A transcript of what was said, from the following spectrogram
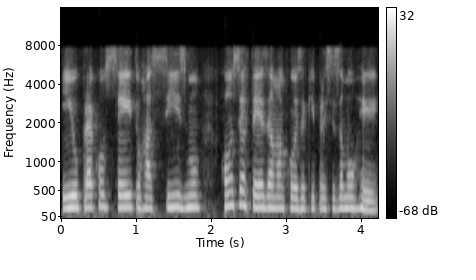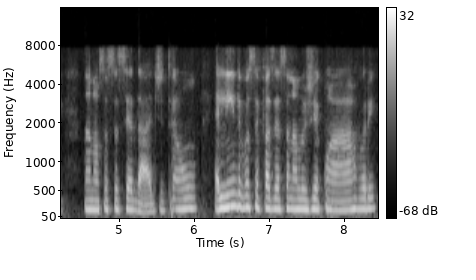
E o preconceito, o racismo, com certeza é uma coisa que precisa morrer na nossa sociedade. Então, é lindo você fazer essa analogia com a árvore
